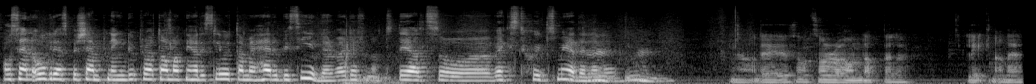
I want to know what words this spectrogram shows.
Och sen ogräsbekämpning. Du pratade om att ni hade slutat med herbicider. Vad är det för något? Det är alltså växtskyddsmedel eller? Mm. Mm. Ja, det är ju sånt som Roundup eller liknande.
